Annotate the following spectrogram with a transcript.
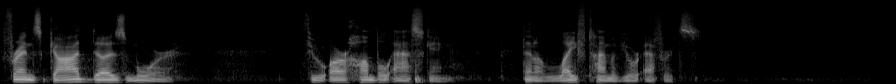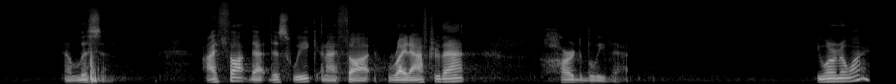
Friends, God does more through our humble asking than a lifetime of your efforts. Now, listen, I thought that this week, and I thought right after that, hard to believe that. You want to know why?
